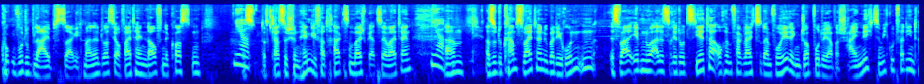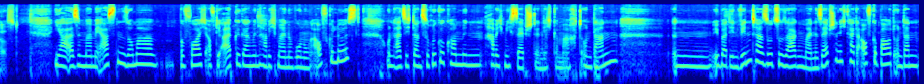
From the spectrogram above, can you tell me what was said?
gucken, wo du bleibst, sage ich mal. Ne? Du hast ja auch weiterhin laufende Kosten. Ja. Das, das klassische Handyvertrag zum Beispiel hat es ja weiterhin. Ja. Ähm, also du kamst weiterhin über die Runden. Es war eben nur alles reduzierter, auch im Vergleich zu deinem vorherigen Job, wo du ja wahrscheinlich ziemlich gut verdient hast. Ja, also in meinem ersten Sommer, bevor ich auf die Alp gegangen bin, habe ich meine Wohnung aufgelöst. Und als ich dann zurückgekommen bin, habe ich mich selbstständig gemacht. Und dann über den Winter sozusagen meine Selbstständigkeit aufgebaut und dann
